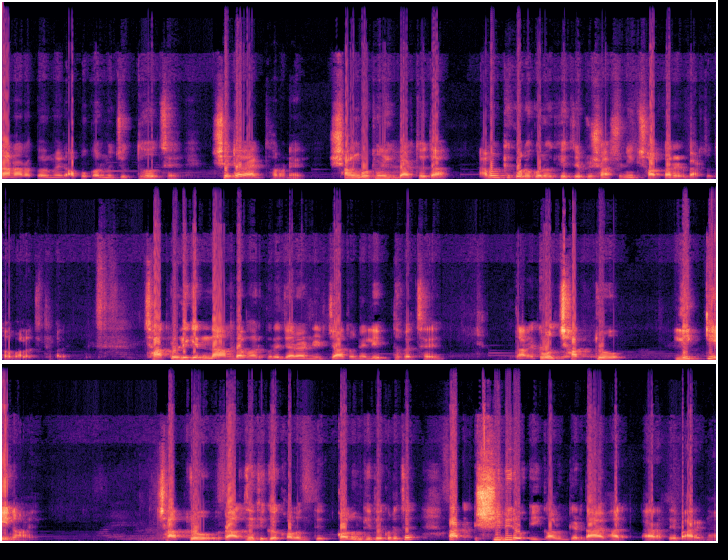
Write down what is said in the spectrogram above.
নানা রকমের অপকর্মে যুক্ত হচ্ছে, সেটাও এক ধরনের সাংগঠনিক ব্যর্থতা, এমনকি কোনো কোনো ক্ষেত্রে প্রশাসনিক সরকারের ব্যর্থতা বলা যেতে পারে। ছাত্রলীগের নাম ব্যবহার করে যারা নির্যাতনে লিপ্ত হয়েছে, তারা কেবল ছাত্র লীগকেই নয় ছাত্র রাজনীতিকে কলঙ্কিত করেছে, আর শিবিরও এই কলঙ্কের দায়ভার এড়াতে পারে না।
